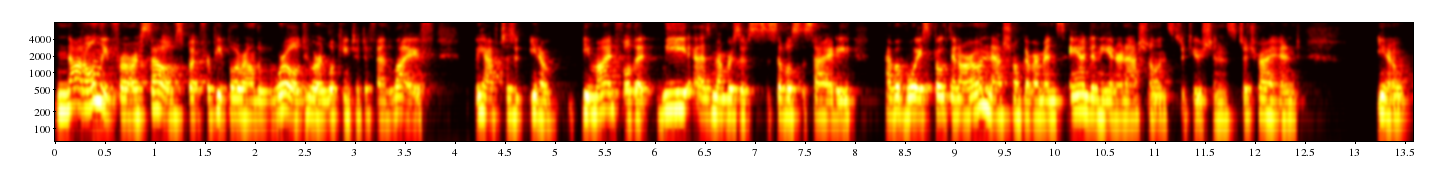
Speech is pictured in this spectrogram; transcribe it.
not only for ourselves, but for people around the world who are looking to defend life, we have to, you know, be mindful that we, as members of civil society, have a voice both in our own national governments and in the international institutions to try and, you know,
